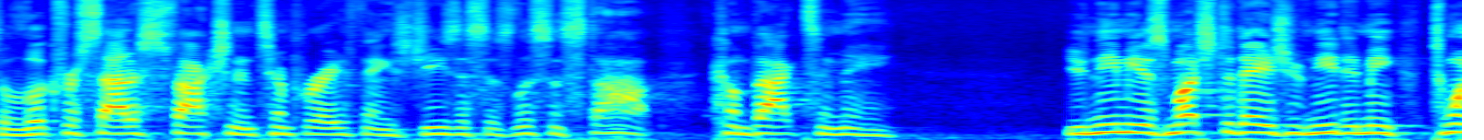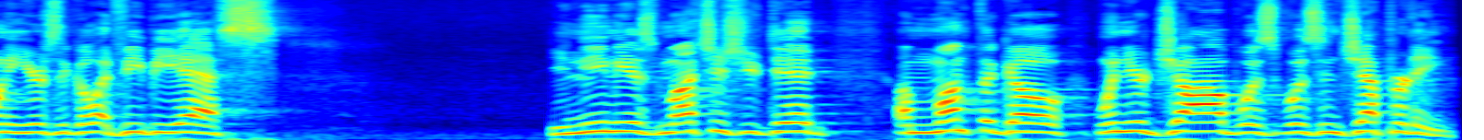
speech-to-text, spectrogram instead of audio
to look for satisfaction in temporary things. Jesus says, Listen, stop, come back to me. You need me as much today as you needed me 20 years ago at VBS. You need me as much as you did a month ago when your job was, was in jeopardy.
